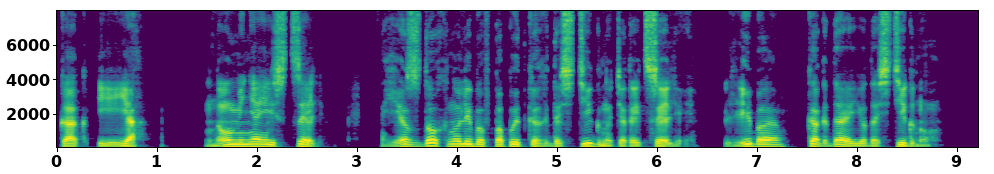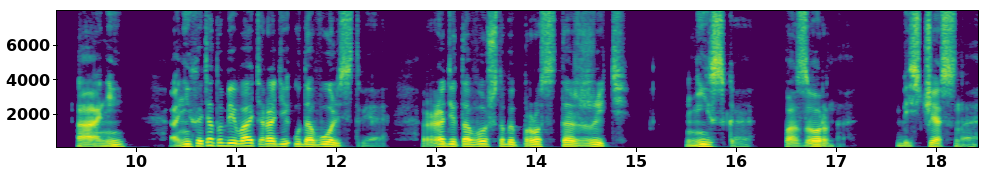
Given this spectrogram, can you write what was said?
как и я. Но у меня есть цель. Я сдохну либо в попытках достигнуть этой цели, либо когда ее достигну. А они они хотят убивать ради удовольствия, ради того, чтобы просто жить. Низко, позорно, бесчестно.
